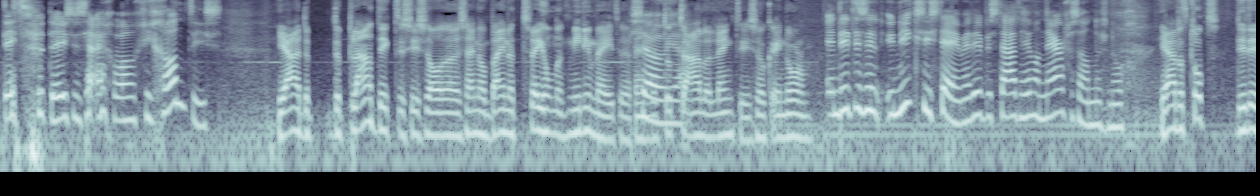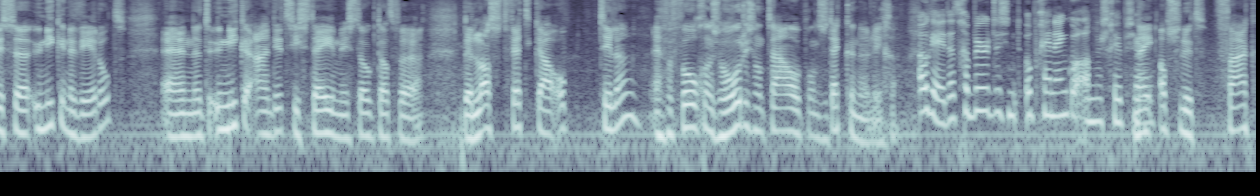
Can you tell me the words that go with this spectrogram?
Dit, deze zijn gewoon gigantisch. Ja, de, de plaatdiktes is al, zijn al bijna 200 mm. En Zo, de totale ja. lengte is ook enorm. En dit is een uniek systeem. Hè? Dit bestaat helemaal nergens anders nog. Ja, dat klopt. Dit is uh, uniek in de wereld. En het unieke aan dit systeem is ook dat we de last verticaal op tillen en vervolgens horizontaal op ons dek kunnen liggen. Oké, okay, dat gebeurt dus op geen enkel ander schip zo? Nee, absoluut. Vaak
